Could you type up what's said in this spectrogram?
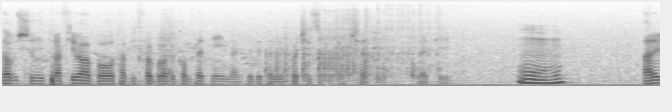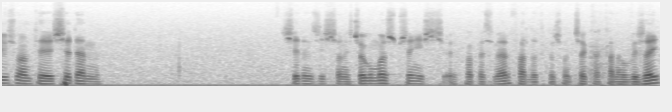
dobrze, że nie trafiła, bo ta bitwa byłaby kompletnie inna, gdyby ten pocisk wszedł lepiej. Mhm. Ale już mam te 7 7 zniszczonych czołgów. Możesz przenieść e, papę Smurfa, dlatego że on czeka kanał wyżej.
